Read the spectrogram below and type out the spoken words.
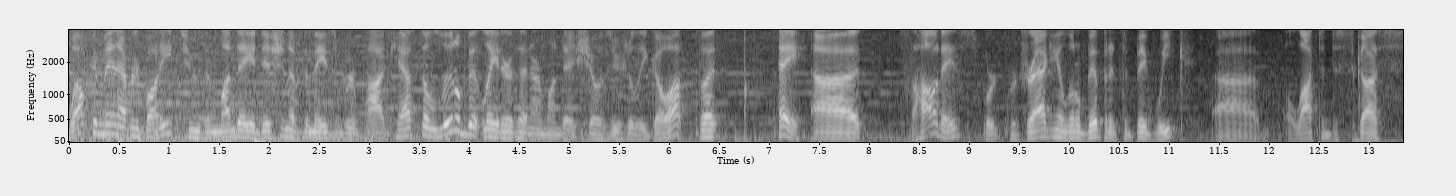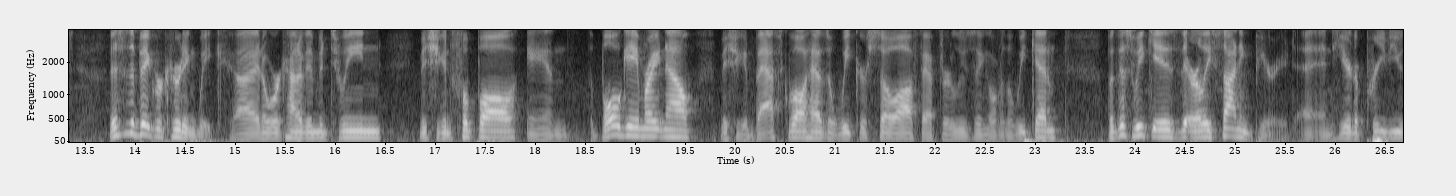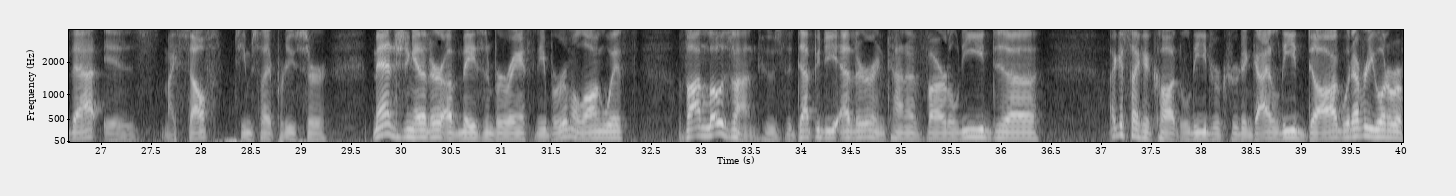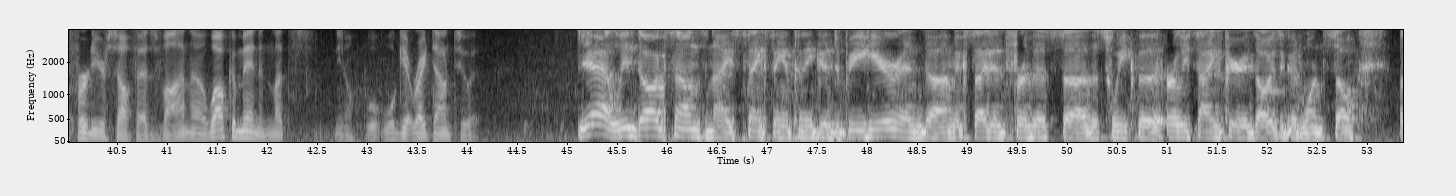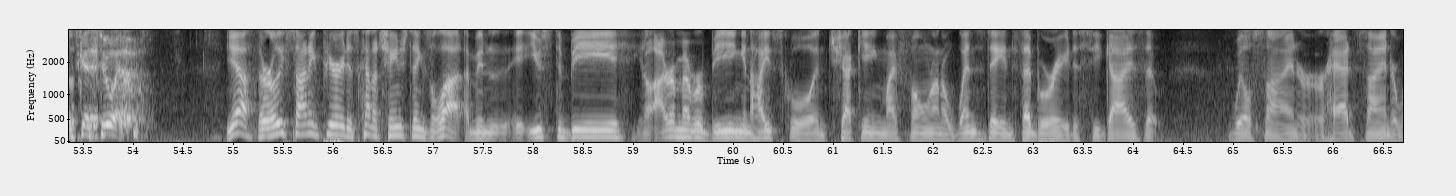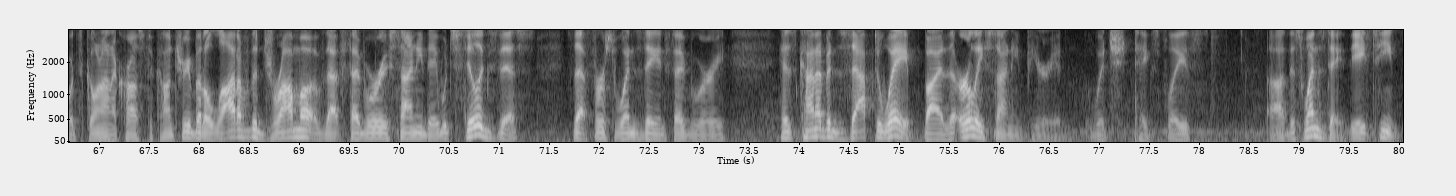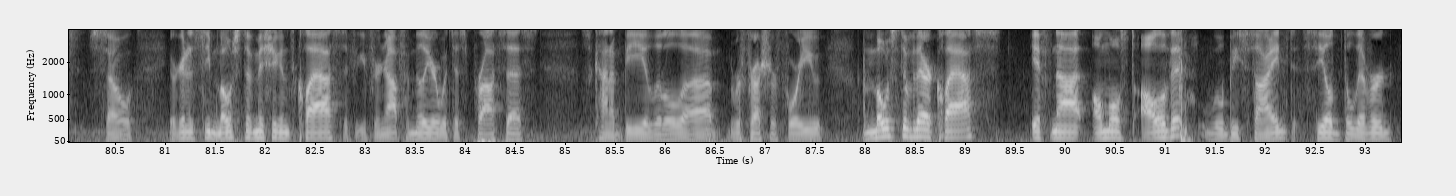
Welcome in, everybody, to the Monday edition of the Maize n Brew podcast. A little bit later than our Monday shows usually go up, but hey, uh, it's the holidays. We're, we're dragging a little bit, but it's a big week. Uh, a lot to discuss. This is a big recruiting week. Uh, I know we're kind of in between Michigan football and the bowl game right now. Michigan basketball has a week or so off after losing over the weekend. But this week is the early signing period, and here to preview that is myself, team site producer managing editor of Maize n Brew, Anthony Broome, along with Von Lozon, who's the deputy editor and kind of our lead. Uh, I guess I could call it lead recruiting guy, lead dog, whatever you want to refer to yourself as, Von. Uh, welcome in, and let's you know we'll, we'll get right down to it. Yeah, lead dog sounds nice. Thanks, Anthony. Good to be here, and uh, I'm excited for this uh, this week. The early signing period is always a good one, so let's get to it. Yeah, the early signing period has kind of changed things a lot. I mean, it used to be, you know, I remember being in high school and checking my phone on a Wednesday in February to see guys that will sign or, or, had signed or what's going on across the country. But a lot of the drama of that February signing day, which still exists, it's that first Wednesday in February, has kind of been zapped away by the early signing period, which takes place uh, this Wednesday, the 18th. So you're going to see most of Michigan's class. If, if you're not familiar with this process, to kind of be a little uh, refresher for you. Most of their class, if not almost all of it, will be signed, sealed, delivered,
